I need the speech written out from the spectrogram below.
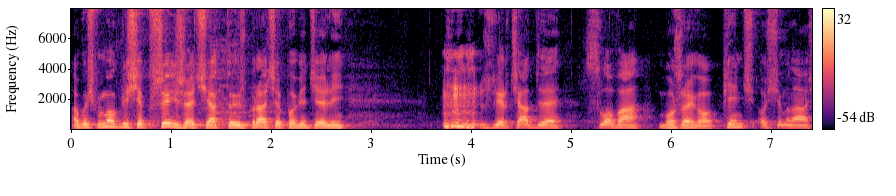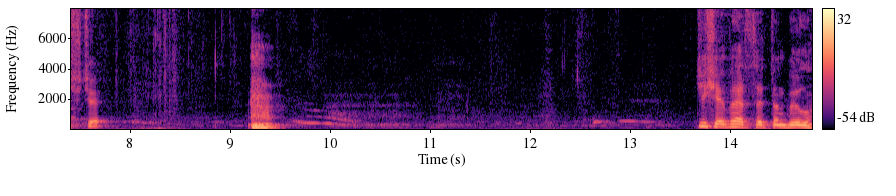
abyśmy mogli się przyjrzeć, jak to już bracia powiedzieli, w zwierciadle Słowa Bożego. 5:18. Dzisiaj werset ten był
